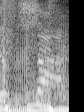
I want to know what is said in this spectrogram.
the other side.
